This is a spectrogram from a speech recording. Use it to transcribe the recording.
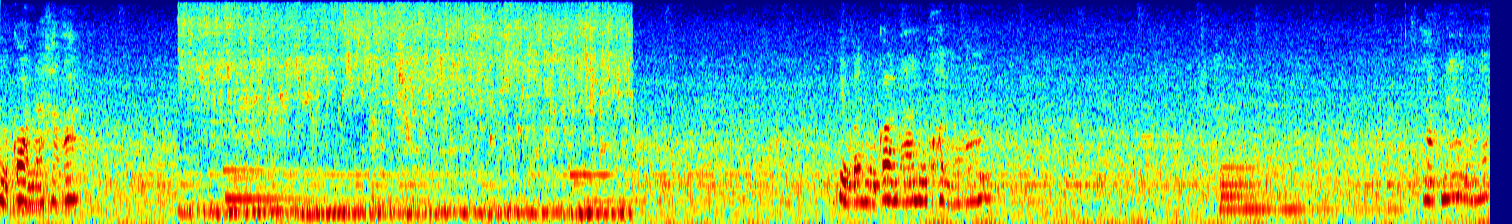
หนูก่อนนะคะ อยู่กับหนูก่อนนะหนูขอร้องรักแม่นะ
